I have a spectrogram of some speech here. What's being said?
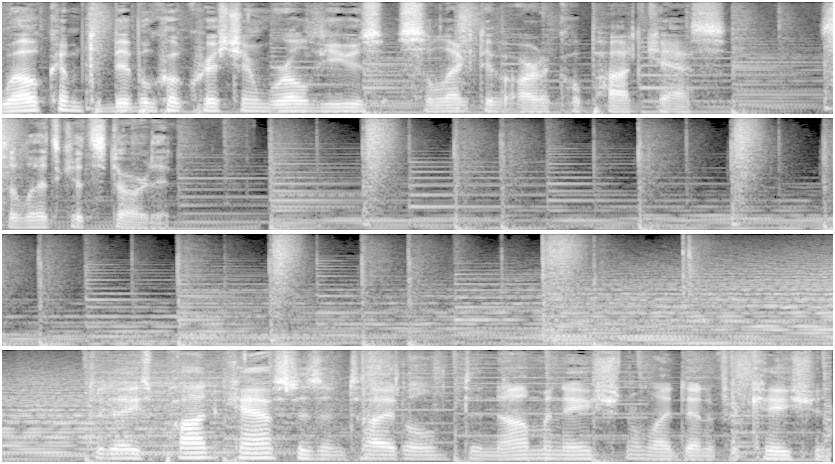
Welcome to Biblical Christian Worldview's Selective Article Podcasts. So let's get started. Today's podcast is entitled Denominational Identification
